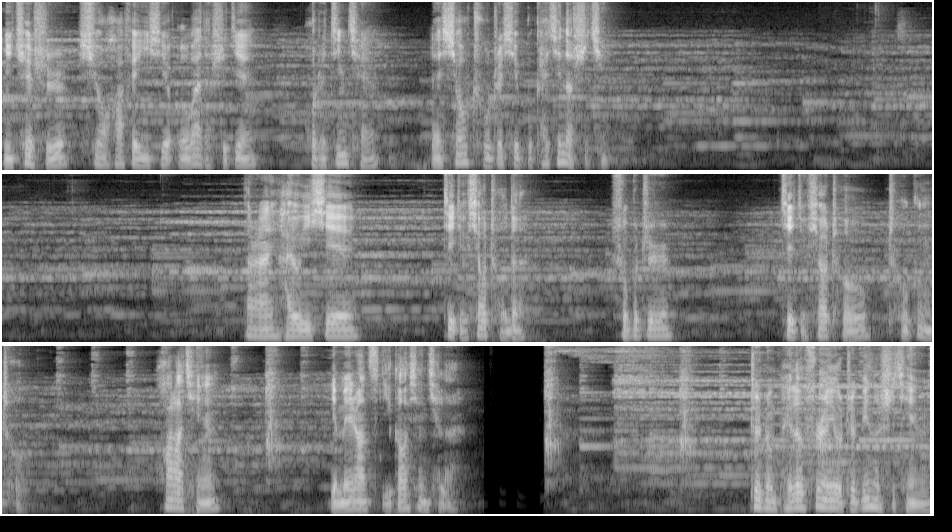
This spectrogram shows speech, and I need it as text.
你确实需要花费一些额外的时间或者金钱来消除这些不开心的事情。当然，还有一些借酒消愁的，殊不知借酒消愁，愁更愁。花了钱也没让自己高兴起来。这种赔了夫人又折兵的事情，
